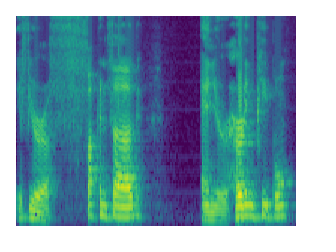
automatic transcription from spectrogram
If you're a fucking thug, and you're hurting people,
